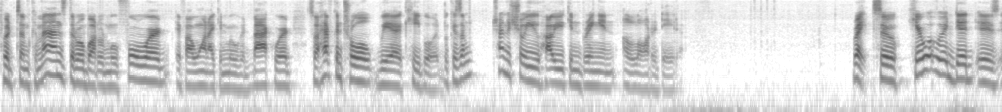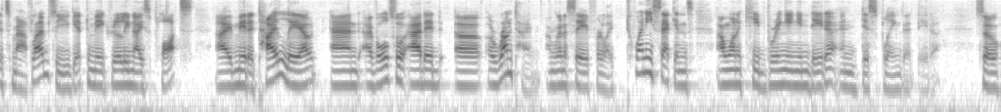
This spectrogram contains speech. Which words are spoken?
put some commands, the robot will move forward. If I want, I can move it backward. So I have control via keyboard because I'm trying to show you how you can bring in a lot of data. Right, so here what we did is it's MATLAB, so you get to make really nice plots. I made a tile layout, and I've also added a, a runtime. I'm going to say for like 20 seconds, I want to keep bringing in data and displaying that data. So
